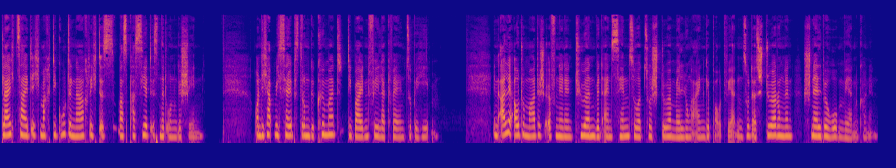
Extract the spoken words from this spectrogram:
Gleichzeitig macht die gute Nachricht es, was passiert ist, nicht ungeschehen. Und ich habe mich selbst darum gekümmert, die beiden Fehlerquellen zu beheben. In alle automatisch öffnenden Türen wird ein Sensor zur Störmeldung eingebaut werden, so dass Störungen schnell behoben werden können.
